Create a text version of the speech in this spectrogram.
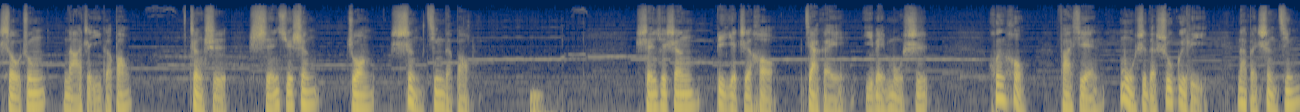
手中拿着一个包，正是神学生装圣经的包。神学生毕业之后嫁给一位牧师，婚后发现牧师的书柜里那本圣经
